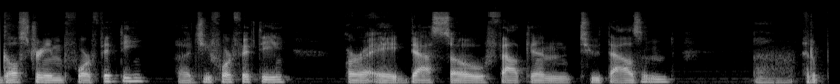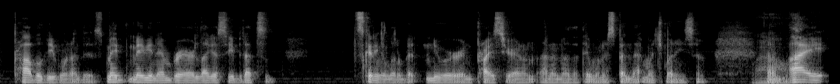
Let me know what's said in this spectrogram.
Gulfstream 450, a G450, or a Dassault Falcon 2000. Uh, it'll probably be one of those. Maybe maybe an Embraer Legacy, but that's it's getting a little bit newer and pricier. I don't I don't know that they want to spend that much money. So um, I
